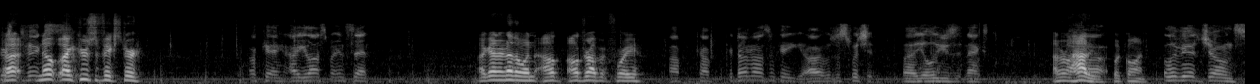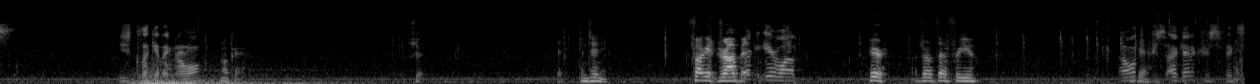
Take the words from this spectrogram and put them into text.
Uh, Crucifix. no, I crucifixed her. Okay, I lost my instant. I got another one. I'll, I'll drop it for you. Cop, cop. No, no, it's okay. Uh, we'll just switch it. Uh, you'll use it next. I don't know how to, Uh, but go on. Olivia Jones. You just click it like normal. Okay. Shit. Okay, continue. Fuck it, drop it. Fuck it, earwop. Here, I'll drop that for you. I, want the Okay. cruci- I got a crucifix.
